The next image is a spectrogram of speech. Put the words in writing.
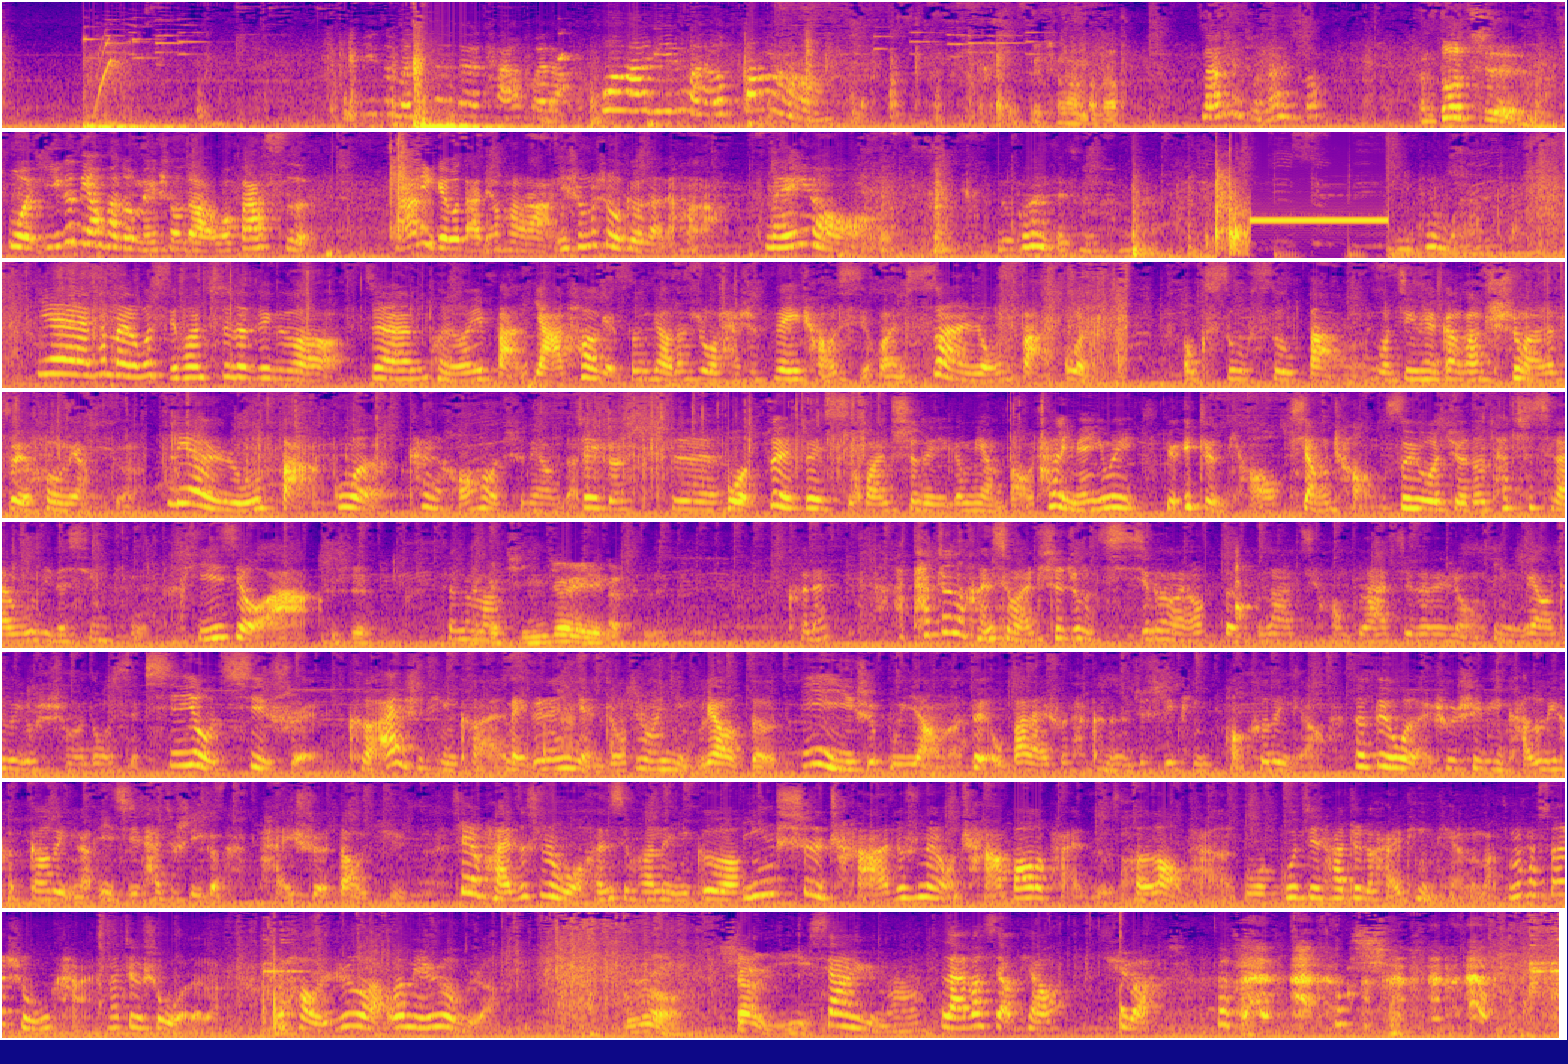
你怎么现在才回来哇给你买了棒千万不能나한테 전화했어? 한 또치. 我一个电话都没收到，我发四。哪里给我打电话啦？你什么时候给我打电话啦？没有。누구한테전화你骗我呀？耶，他买了我喜欢吃的这个，虽然很容易把牙套给崩掉，但是我还是非常喜欢蒜蓉法棍。 哦，酥酥棒！我今天刚刚吃完了最后两个炼乳法棍，看着好好吃的样子。这个是我最最喜欢吃的一个面包，它里面因为有一整条香肠，所以我觉得它吃起来无比的幸福。啤酒啊， 就是真的吗 약간 ？ 진저일 같은. 可能啊， 他真的很喜欢吃这种奇奇怪怪、然后粉不拉几、黄不拉几的那种饮料。这个又是什么东西？西柚汽水，可爱是挺可爱的。每个人眼中这种饮料的意义是不一样的。对欧巴来说，它可能就是一瓶好喝的饮料，但对于我来说是一瓶卡路里很高的饮料，以及它就是一个排水道具。这个牌子是我很喜欢的一个英式茶，就是那种茶包的牌子，很老牌了。我估计它这个还挺甜的吧，怎么它三十五卡，那这个是我的了。我好热啊，外面热不热？뭐야? 下雨.下雨吗？来吧，小朴，去吧。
